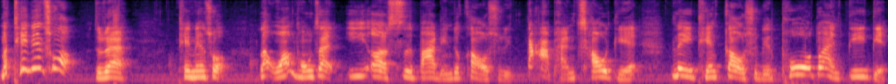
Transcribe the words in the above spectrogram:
那天天错，对不对？天天错。那王彤在一二四八零就告诉你。大盘超跌那天告诉你的波段低点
